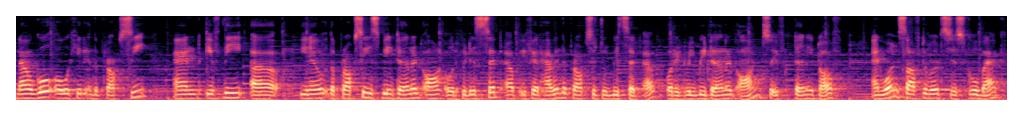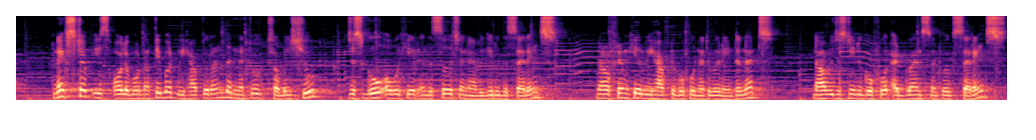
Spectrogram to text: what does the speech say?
Now go over here in the proxy and if the uh, you know the proxy is being turned on or if it is set up if you're having the proxy it will be set up or it will be turned on so if turn it off and once afterwards just go back Next step is all about nothing but we have to run the network troubleshoot. Just go over here in the search and navigate to the settings. Now from here we have to go for network and internet. Now we just need to go for advanced network settings.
